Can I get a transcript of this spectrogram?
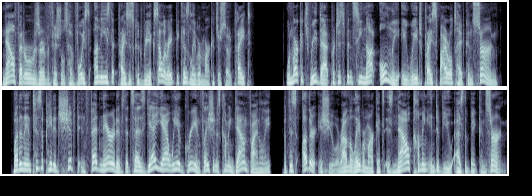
Now, Federal Reserve officials have voiced unease that prices could reaccelerate because labor markets are so tight. When markets read that, participants see not only a wage price spiral type concern, but an anticipated shift in Fed narratives that says, yeah, yeah, we agree inflation is coming down finally, but this other issue around the labor markets is now coming into view as the big concern.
